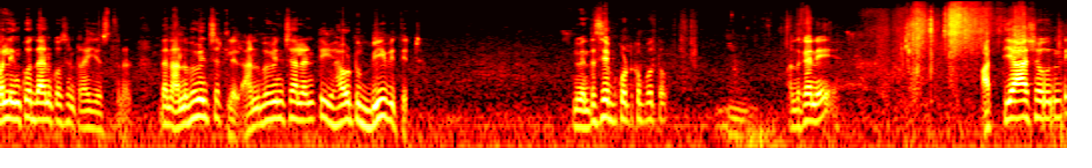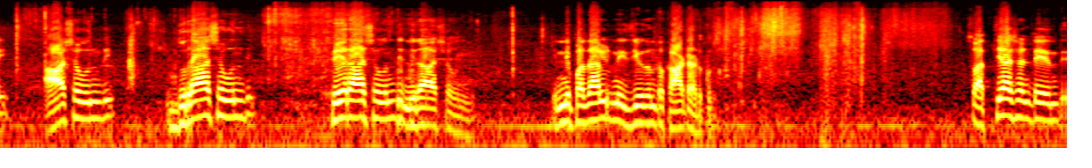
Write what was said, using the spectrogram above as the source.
మళ్ళీ ఇంకో దానికోసం ట్రై చేస్తున్నాడు. దాన్ని అనుభవించట్లేదు. అనుభవించాలంటే you have to be with it. నువ్వు ఎంతసేపు కొట్టుకుపోతావు? అందుకని అత్యాశ ఉంది ఆశ ఉంది దురాశ ఉంది పేరాశ ఉంది నిరాశ ఉంది. ఇన్ని పదాలు నీ జీవితంతో ఆడుకున్నావు సో అత్యాశ అంటే ఏంది?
